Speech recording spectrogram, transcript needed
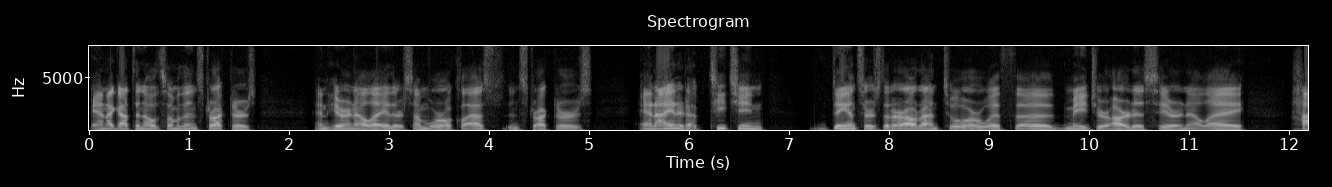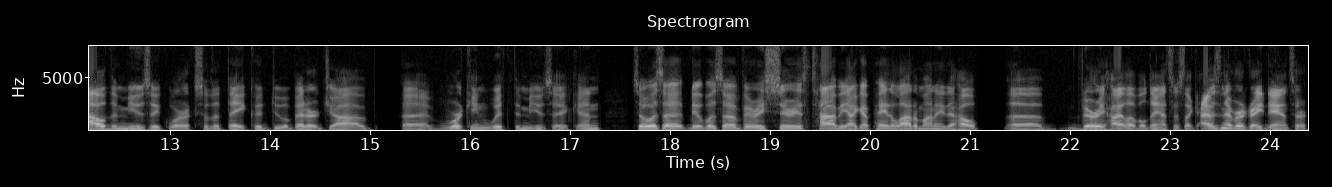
and i got to know some of the instructors and here in la there's some world class instructors and i ended up teaching dancers that are out on tour with uh, major artists here in LA how the music works so that they could do a better job uh, working with the music. And so it was a it was a very serious hobby. I got paid a lot of money to help uh, very high level dancers. Like I was never a great dancer.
